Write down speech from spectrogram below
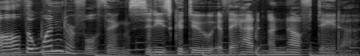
all the wonderful things cities could do if they had enough data.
